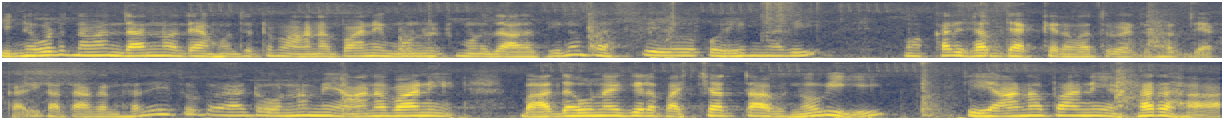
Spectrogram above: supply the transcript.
ඉන්නකොට තමයි දන්නවා දැන් හොඳටම ආනපානේ මුණට මුණ දාලා තියෙනවා. පස්සේ ඔය කොහෙන් හරි මොකක් හරි සද්දයක් කරන වතුරට සද්දයක් හරි කතා කරන සද්දේ ඒකට ඔයාලට ඕන මේ ආනපානේ බාධා වුණා කියලා පශ්චාත්තාප නොවි ඒ ආනපානේ හරහා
